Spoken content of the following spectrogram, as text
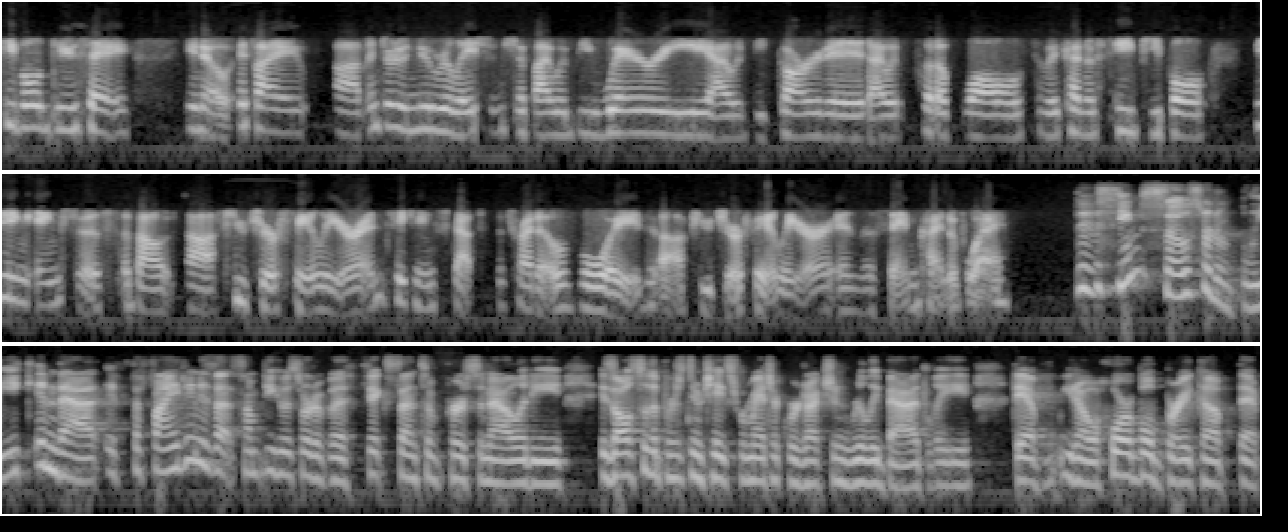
people do say, you know, if I um, entered a new relationship, I would be wary, I would be guarded, I would put up walls. So we kind of see people being anxious about uh, future failure and taking steps to try to avoid uh, future failure in the same kind of way. This seems so sort of bleak in that if the finding is that somebody who has sort of a fixed sense of personality is also the person who takes romantic rejection really badly, they have, you know, a horrible breakup that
